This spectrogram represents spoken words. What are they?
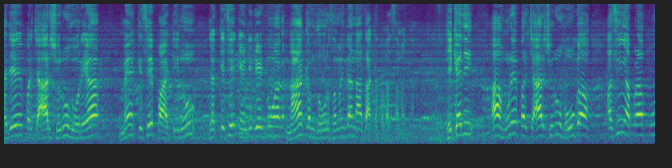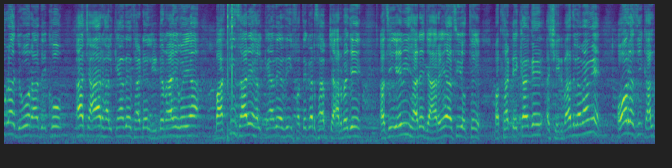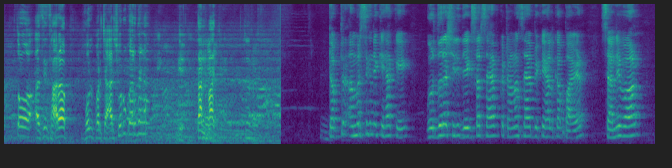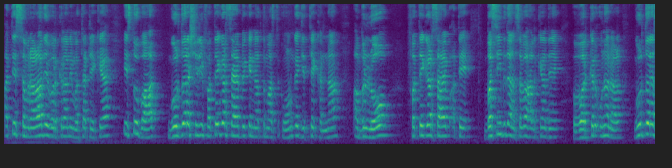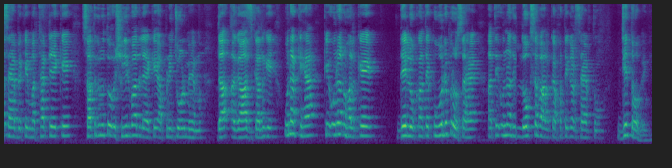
ਅਜੇ ਪ੍ਰਚਾਰ ਸ਼ੁਰੂ ਹੋ ਰਿਹਾ ਮੈਂ ਕਿਸੇ ਪਾਰਟੀ ਨੂੰ ਜਾਂ ਕਿਸੇ ਕੈਂਡੀਡੇਟ ਨੂੰ ਆ- ਨਾ ਕਮਜ਼ੋਰ ਸਮਝਦਾ, ਨਾ ਤਾਕਤਵਰ ਸਮਝਦਾ। ਠੀਕ ਹੈ ਜੀ? ਆ ਹੁਣੇ ਪ੍ਰਚਾਰ ਸ਼ੁਰੂ ਹੋਊਗਾ। ਅਸੀਂ ਆਪਣਾ ਪੂਰਾ ਜ਼ੋਰ ਆ ਦੇਖੋ, ਆ ਚਾਰ ਹਲਕਿਆਂ ਦੇ ਸਾਡੇ ਲੀਡਰ ਆਏ ਹੋਏ ਆ। ਬਾਕੀ ਸਾਰੇ ਹਲਕਿਆਂ ਦੇ ਅਸੀਂ ਫਤਿਹਗੜ੍ਹ ਸਾਹਿਬ 4 ਵਜੇ, ਅਸੀਂ ਇਹ ਵੀ ਸਾਰੇ ਜਾ ਰਹੇ ਆ, ਅਸੀਂ ਉੱਥੇ ਮੱਥਾ ਟੇਕਾਂਗੇ ਆਸ਼ੀਰਵਾਦ ਲਵਾਂਗੇ ਔਰ ਅਸੀਂ ਕੱਲ ਤੋਂ ਅਸੀਂ ਸਾਰਾ ਫੁੱਲ ਪ੍ਰਚਾਰ ਸ਼ੁਰੂ ਕਰ ਦੇਣਾ। ਜੀ, ਧੰਨਵਾਦ ਜੀ। ਡਾਕਟਰ ਅਮਰ ਸਿੰਘ ਨੇ ਕਿਹਾ ਕਿ ਗੁਰਦੁਆਰਾ ਸ਼੍ਰੀ ਦੇਗਸਰ ਸਾਹਿਬ, ਕਟਾਣਾ ਸਾਹਿਬ ਵਿਖੇ ਹਲਕਾ ਪਾਇੜ, ਸਾਨੇਵਾਲ ਅਤੇ ਸਮਰਾਲਾ ਦੇ ਵਰਕਰਾਂ ਨੇ ਮੱਥਾ ਟੇਕਿਆ। ਇਸ ਤੋਂ ਬਾਅਦ ਗੁਰਦੁਆਰਾ ਸ਼੍ਰੀ ਫਤਿਹਗੜ੍ਹ ਸਾਹਿਬ ਵਿਖੇ ਨਤਮਸਤਕ ਹੋਣਗੇ, ਜਿੱਥੇ ਖੰਨਾ ਅਬਲੋ ਫਤਿਹਗੜ੍ਹ ਸਾਹਿਬ ਅਤੇ ਬਸੀ ਵਿਧਾਨ ਸਭਾ ਹਲਕਿਆਂ ਦੇ ਵਰਕਰ ਉਹਨਾਂ ਨਾਲ ਗੁਰਦੁਆਰਾ ਸਾਹਿਬ ਵਿਖੇ ਮੱਥਾ ਟੇਕ ਕੇ ਸਤਿਗੁਰੂ ਤੋਂ ਅਸ਼ੀਰਵਾਦ ਲੈ ਕੇ ਆਪਣੀ ਚੋਣ ਮੁਹਿੰਮ ਦਾ ਆਗਾਜ਼ ਕਰਨਗੇ। ਉਹਨਾਂ ਕਿਹਾ ਕਿ ਉਹਨਾਂ ਨੂੰ ਹਲਕੇ ਦੇ ਲੋਕਾਂ ਤੇ ਪੂਰਨ ਭਰੋਸਾ ਹੈ ਅਤੇ ਉਹਨਾਂ ਦੀ ਲੋਕ ਸਭਾ ਹਲਕਾ ਫਤਿਹਗੜ੍ਹ ਸਾਹਿਬ ਤੋਂ ਜਿੱਤ ਹੋਵੇਗੀ।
